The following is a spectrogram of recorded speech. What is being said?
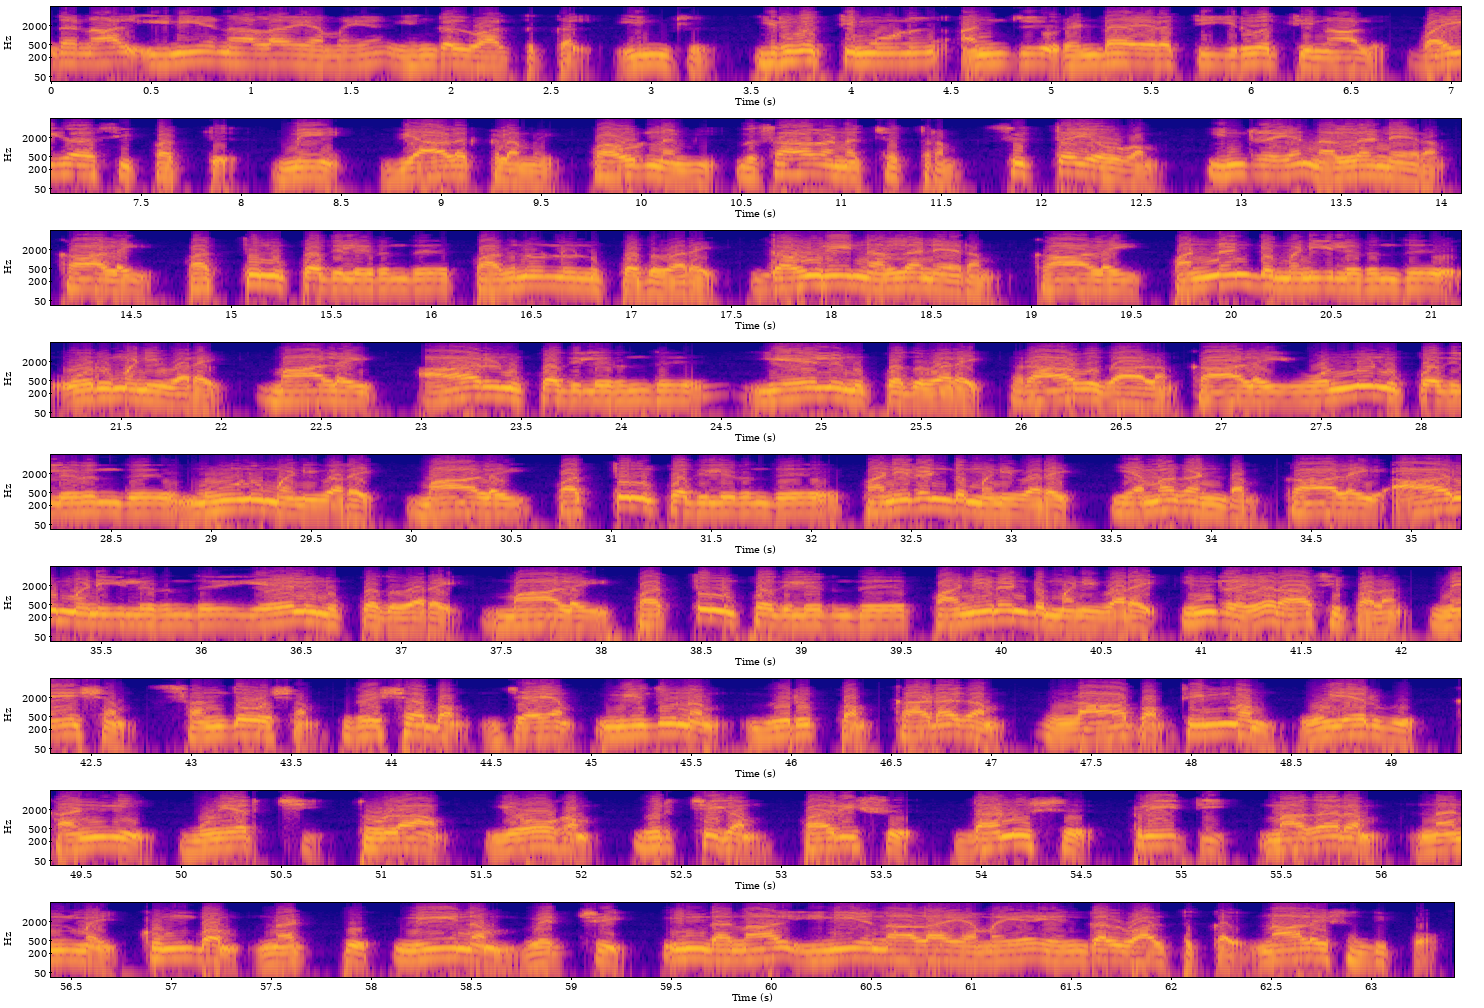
இந்த நாள் இனிய நாளாய் அமைய எங்கள் வாழ்த்துக்கள். இன்று இருபத்தி மூணு அஞ்சு ரெண்டாயிரத்தி இருபத்தி நாலு வைகாசி பத்து மே வியாழக்கிழமை பௌர்ணமி விசாக நட்சத்திரம் சித்த யோகம் இன்றைய நல்ல நேரம் காலை பத்து முப்பதிலிருந்து பதினொன்னு முப்பது வரை. கௌரி நல்ல நேரம் காலை பன்னெண்டு மணியிலிருந்து ஒரு மணி வரை. மாலை ஆறு முப்பதிலிருந்து ஏழு முப்பது வரை ராவு காலம் காலை ஒன்னு முப்பதிலிருந்து மூணு மணி வரை மாலை பத்து முப்பதிலிருந்து பனிரெண்டு மணி வரை யமகண்டம் காலை ஆறு மணியிலிருந்து ஏழு முப்பது வரை மாலை பத்து முப்பதிலிருந்து பனிரெண்டு மணி வரை இன்றைய ராசி பலன். மேஷம் சந்தோஷம் ரிஷபம் ஜெயம் மிதுனம் விருப்பம் கடகம் லாபம் சிம்மம் உயர்வு கன்னி முயற்சி துலாம் யோகம் விருச்சிகம் பரிசு தனுஷு பிரீத்தி மகரம் நன்மை கும்பம் நட்பு மீனம் வெற்றி. இந்த நாள் இனிய நாளாய் அமைய எங்கள் வாழ்த்துக்கள். நாளை சந்திப்போம்.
